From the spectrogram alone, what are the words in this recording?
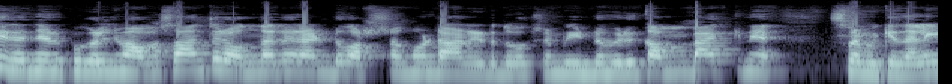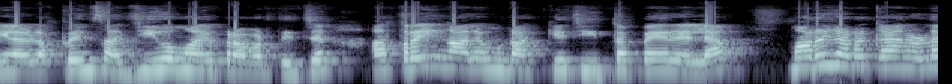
തിരഞ്ഞെടുപ്പുകളിലും അവസാനത്തെ ഒരു ഒന്നര രണ്ട് വർഷം കൊണ്ടാണ് ഇടതുപക്ഷം വീണ്ടും ഒരു കംബാക്കിന് ശ്രമിക്കുന്നത്. അല്ലെങ്കിൽ അവർ അത്രയും സജീവമായി പ്രവർത്തിച്ച് അത്രയും കാലം ഉണ്ടാക്കിയ ചീത്തപ്പേരെല്ലാം മറികടക്കാനുള്ള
